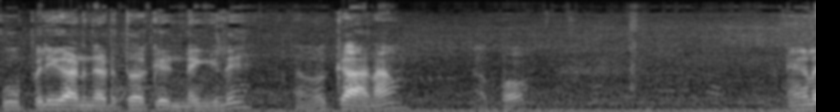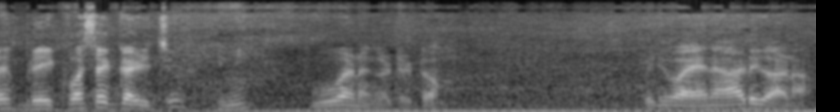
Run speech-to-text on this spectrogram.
പൂപ്പലി കാണുന്നിടത്തൊക്കെ ഉണ്ടെങ്കിൽ നമുക്ക് കാണാം. അപ്പോൾ ഞങ്ങൾ ബ്രേക്ക്ഫാസ്റ്റ് ഒക്കെ കഴിച്ചു. ഇനി പോവാണ് കേട്ടോ പിന്നെ വയനാട് കാണാം.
